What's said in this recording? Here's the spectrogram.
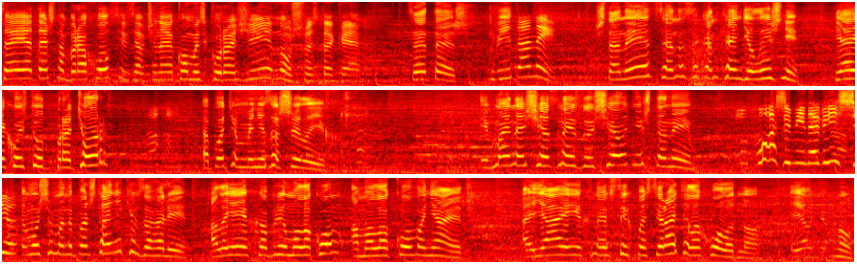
Це я теж на барахолці взяв чи на якомусь куражі, ну щось таке. Це теж квіт. Штани. Штани це на секонд-хенді лишні. Я їх ось тут протер, а потім мені зашили їх. І в мене ще знизу ще одні штани. О боже мій, навіщо? Тому що в мене подштанники взагалі, але я їх облив молоком, а молоко воняє. А я їх не встиг постирати, але холодно. І я одягнув.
